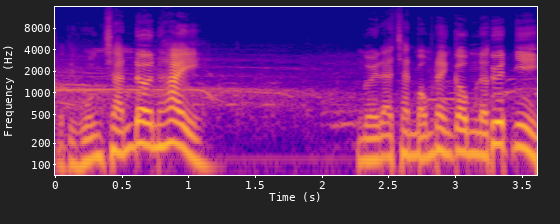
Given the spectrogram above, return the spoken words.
Một tình huống chắn đơn hay. Người đã chắn bóng thành công là Tuyết Nhi.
